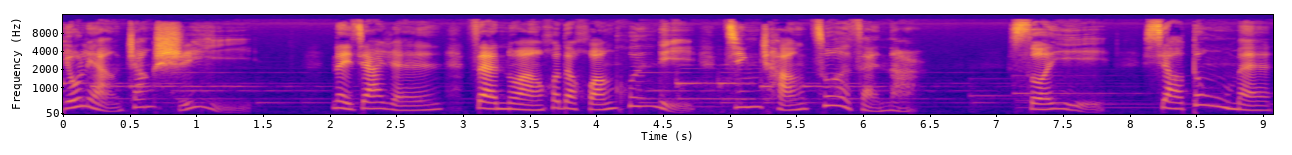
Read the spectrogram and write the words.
有两张石椅，那家人在暖和的黄昏里经常坐在那儿，所以。小动物们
